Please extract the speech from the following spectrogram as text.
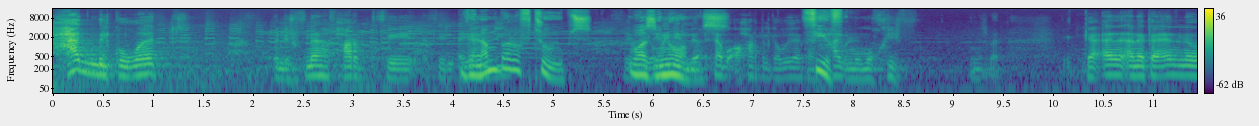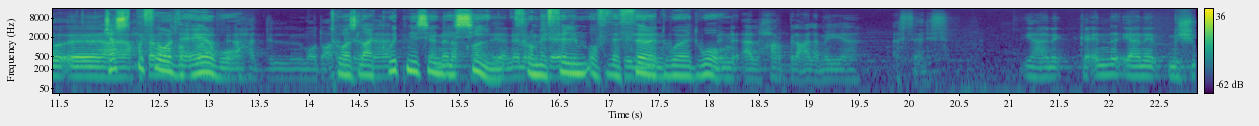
حجم القوات اللي شفناها في حرب في في الايام The number دي، of troops was اليومين اللي enormous. سابوا الحرب الجويه كان Fearful. حجمه مخيف بالنسبه لي كأن انا كانه آه، Just حتى أنا before the وصفتها air في war, أحد الموضوعات It اللي was like كتبتها، witnessing كأن a أنا scene يعني أنا from a أشاهد film of the فيلماً Third World War. من الحرب العالميه الثالثه يعني كأن يعني مش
